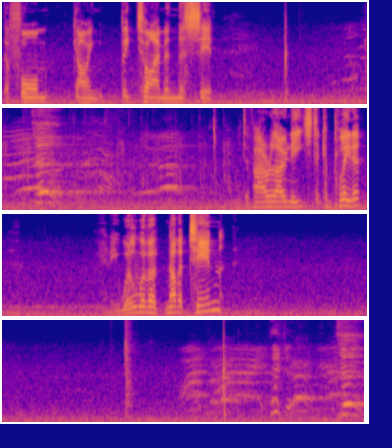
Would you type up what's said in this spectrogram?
the form going big time in this set. Devara, though, needs to complete it. And he will with another 10. Ten.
